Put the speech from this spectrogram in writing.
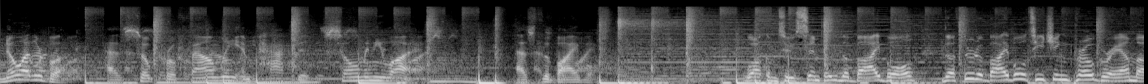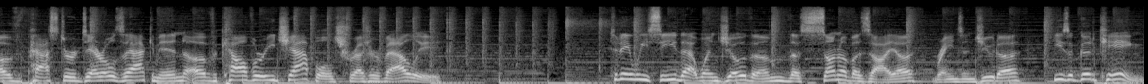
No other book has so profoundly impacted so many lives as the Bible. Welcome to Simply the Bible, the Through the Bible teaching program of Pastor Daryl Zachman of Calvary Chapel, Treasure Valley. Today we see that when Jotham, the son of Uzziah, reigns in Judah, he's a good king.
